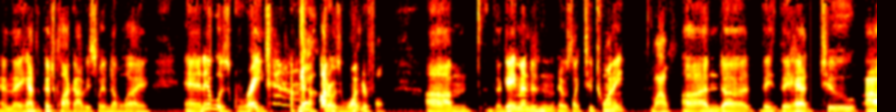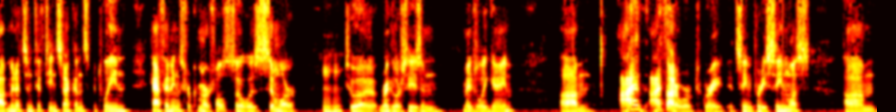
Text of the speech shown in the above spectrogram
and they had the pitch clock obviously in Double A, and it was great. Yeah, I thought it was wonderful. Um, the game ended, and it was like two twenty Wow. Uh, and uh, they they had two uh, minutes and 15 seconds between half innings for commercials, so it was similar mm-hmm. to a regular season major league game. Um, I I thought it worked great. It seemed pretty seamless. Um,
